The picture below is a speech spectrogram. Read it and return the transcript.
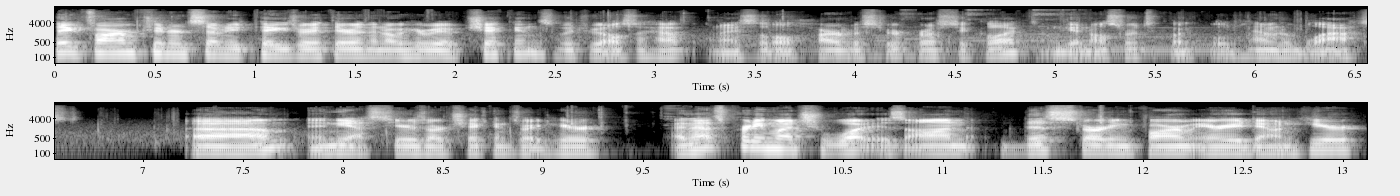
pig farm, 270 pigs right there. And then over here we have chickens, which we also have a nice little harvester for us to collect. I'm getting all sorts of collectibles. Having a blast. Um, and yes, here's our chickens right here. And that's pretty much what is on this starting farm area down here.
